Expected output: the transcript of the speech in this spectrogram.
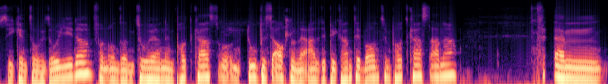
sie kennt sowieso jeder von unseren Zuhörern im Podcast. Und du bist auch schon eine alte Bekannte bei uns im Podcast, Anna. Ähm,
